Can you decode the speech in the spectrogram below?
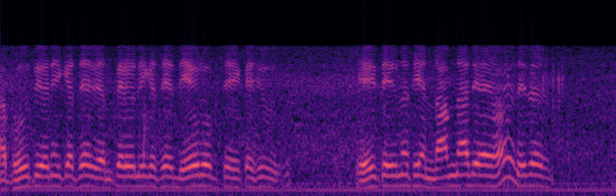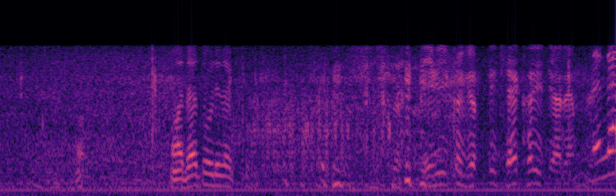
આ ભૂતિઓની કે છે વ્યંતરોની કે છે દેવ લોક છે એ કશું એવી તેવું નથી નામ ના દેવાય હોય ને તો માધા તોડી નાખશે. એવી કોઈ વ્યક્તિ છે ખરી ત્યારે ને?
